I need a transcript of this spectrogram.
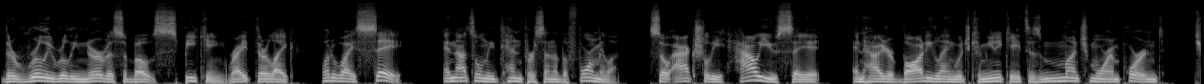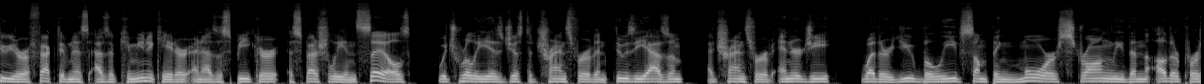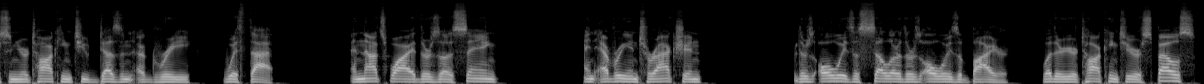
they're really, really nervous about speaking, right? They're like, what do I say? And that's only 10% of the formula. So, actually, how you say it and how your body language communicates is much more important to your effectiveness as a communicator and as a speaker, especially in sales, which really is just a transfer of enthusiasm, a transfer of energy. Whether you believe something more strongly than the other person you're talking to doesn't agree with that And that's why there's a saying in every interaction there's always a seller, there's always a buyer. Whether you're talking to your spouse,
